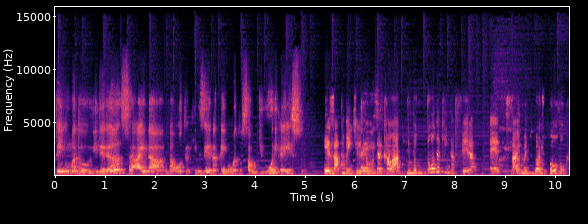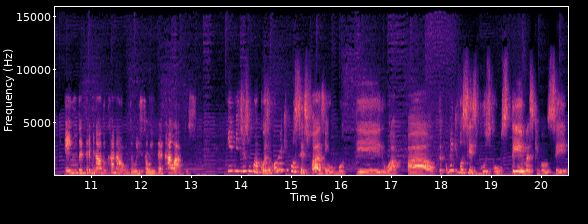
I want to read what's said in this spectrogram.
tem uma do liderança, aí na, na outra quinzena tem uma do saúde única, é isso? Exatamente, eles é estão intercalados, então toda quinta-feira é, sai um episódio novo em um determinado canal, então eles são intercalados. E me diz uma coisa, como é que vocês fazem o roteiro, a pauta? Como é que vocês buscam os temas que vão ser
